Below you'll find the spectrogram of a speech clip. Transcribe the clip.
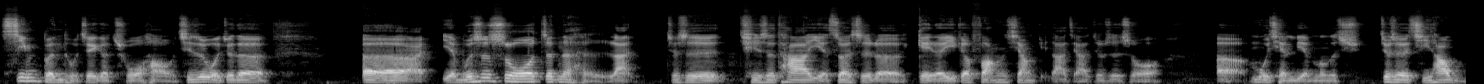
新本土这个绰号，其实我觉得，呃，也不是说真的很烂。就是其实他也算是了，给了一个方向给大家，就是说，呃，目前联盟的取，就是其他五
